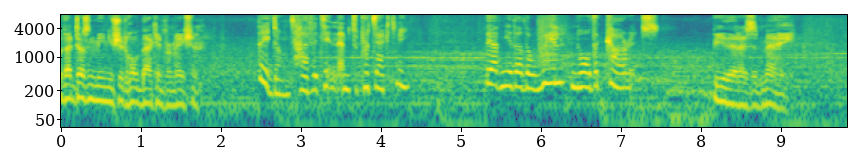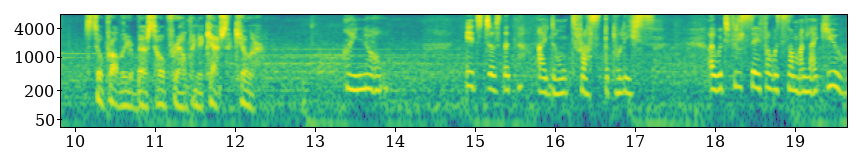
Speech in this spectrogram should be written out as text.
But that doesn't mean you should hold back information. They don't have it in them to protect me. They have neither the will nor the courage. Be that as it may, it's still probably your best hope for helping to catch the killer. I know. It's just that I don't trust the police. I would feel safer with someone like you.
